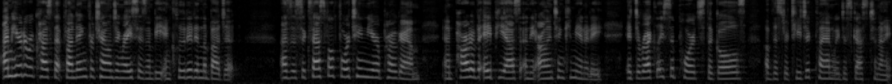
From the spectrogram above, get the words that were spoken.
I'm here to request that funding for challenging racism be included in the budget. As a successful 14-year program and part of APS and the Arlington community, it directly supports the goals of the strategic plan we discussed tonight.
